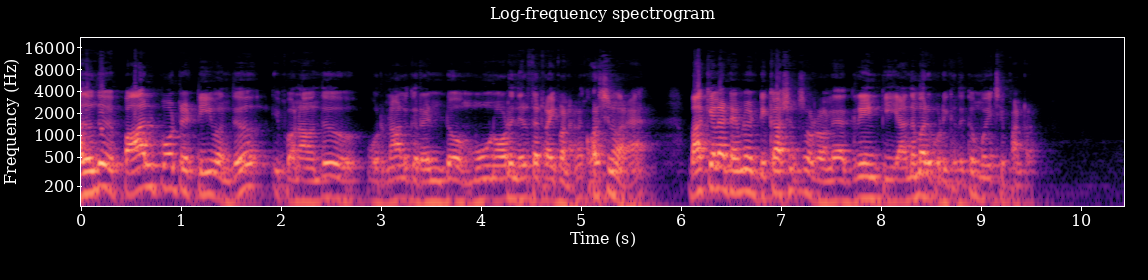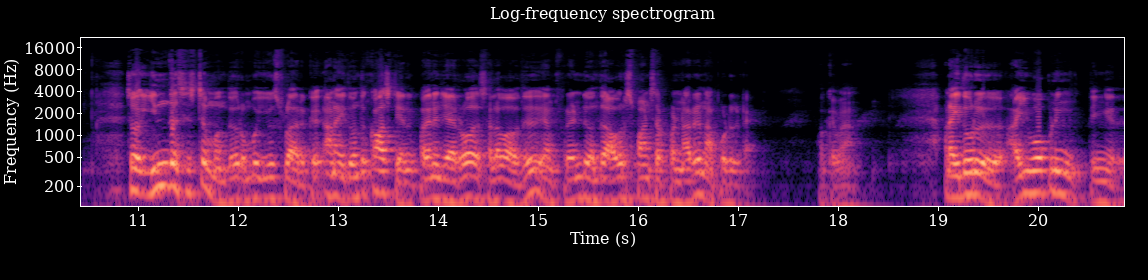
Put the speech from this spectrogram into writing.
அது வந்து பால் போட்ட டீ வந்து இப்போ நான் வந்து ஒரு நாளுக்கு ரெண்டோ மூணோட நிறுத்த ட்ரை பண்ணுறேன் குறைச்சின்னு வரேன். பாக்கி எல்லா டைம்லையும் டிகாஷன் சொல்கிறோம் இல்லையா? க்ரீன் டீ அந்த மாதிரி குடிக்கிறதுக்கு முயற்சி பண்ணுறேன் ஸோ இந்த சிஸ்டம் வந்து ரொம்ப யூஸ்ஃபுல்லாக இருக்குது ஆனால் இது வந்து காஸ்ட் எனக்கு பதினஞ்சாயிரரூவா செலவாகுது. என் ஃப்ரெண்டு வந்து அவர் ஸ்பான்சர் பண்ணார் நான் போட்டுக்கிட்டேன். ஓகேவா ஆனால் இது ஒரு ஐ ஓப்பனிங் திங் இது.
